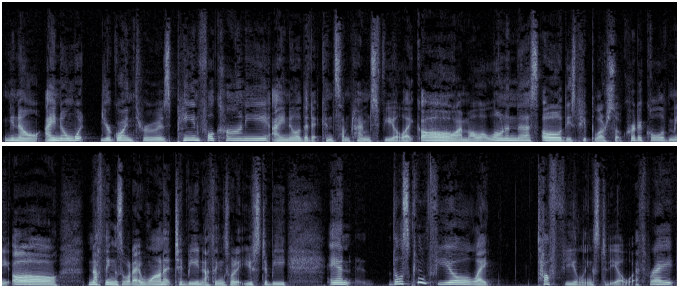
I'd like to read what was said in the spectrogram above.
you know, I know what you're going through is painful, Connie. I know that it can sometimes feel like, oh, I'm all alone in this. Oh, these people are so critical of me. Oh, nothing's what I want it to be. Nothing's what it used to be. And those can feel like tough feelings to deal with, right?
